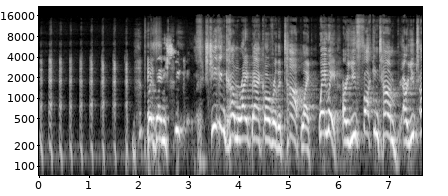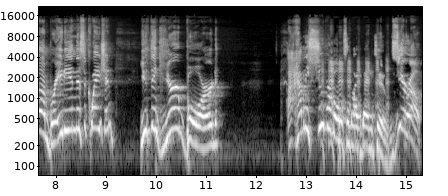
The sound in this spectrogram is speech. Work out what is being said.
but then she she can come right back over the top like wait wait are you fucking tom are you tom brady in this equation? You think you're bored? How many super bowls have i been to? Zero.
